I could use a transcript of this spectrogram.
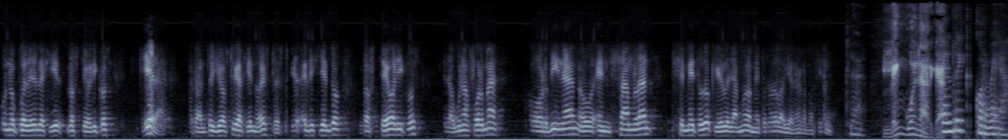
uno puede elegir los teóricos que quiera. Por lo tanto, yo estoy haciendo esto, estoy eligiendo los teóricos que de alguna forma coordinan o ensamblan ese método que yo le llamo el método de la bionormación. Claro. Lengua larga. Enrique Corbera.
